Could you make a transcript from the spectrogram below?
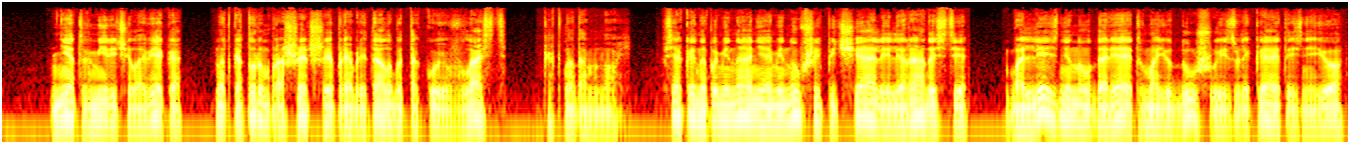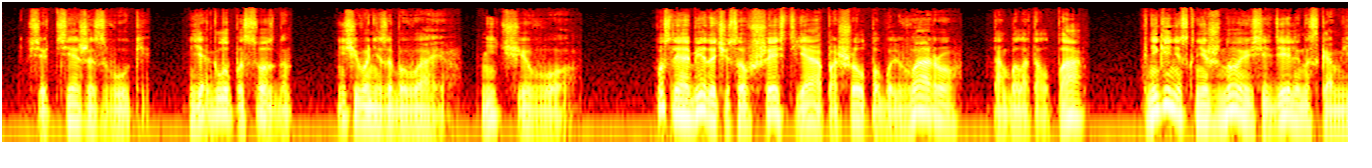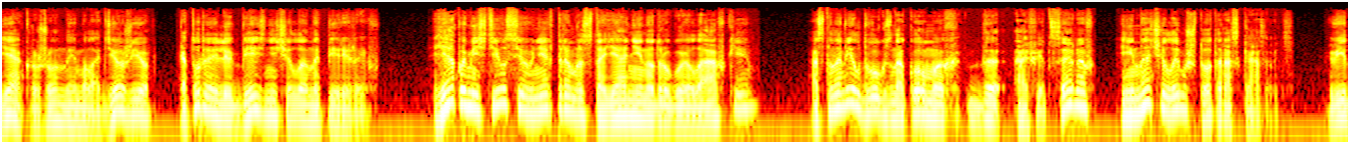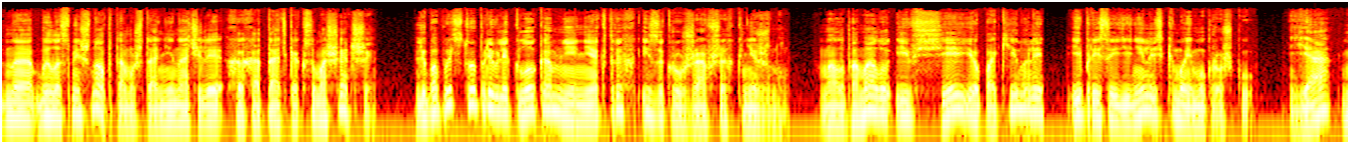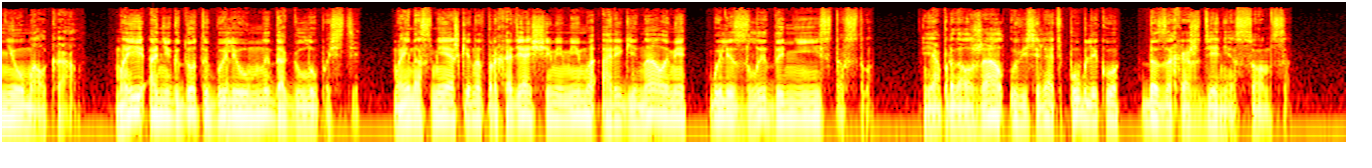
Нет в мире человека, над которым прошедшее приобретало бы такую власть, как надо мной. Всякое напоминание о минувшей печали или радости болезненно ударяет в мою душу и извлекает из нее все те же звуки. Я глупо создан, ничего не забываю, ничего. После обеда часов шесть я пошел по бульвару, там была толпа. Княгиня с княжною сидели на скамье, окруженные молодежью, которая любезничала на перерыв. Я поместился в некотором расстоянии на другой лавке, остановил двух знакомых д офицеров и начал им что-то рассказывать. Видно, было смешно, потому что они начали хохотать как сумасшедшие. Любопытство привлекло ко мне некоторых из окружавших княжну. Мало-помалу и все ее покинули и присоединились к моему кружку. Я не умолкал. Мои анекдоты были умны до глупости. Мои насмешки над проходящими мимо оригиналами были злы до неистовства. Я продолжал увеселять публику до захождения солнца.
